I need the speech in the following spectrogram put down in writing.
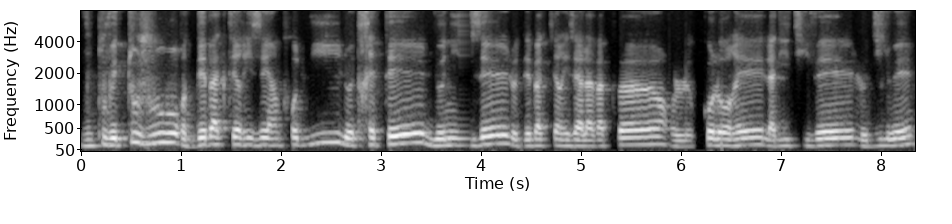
vous pouvez toujours débactériser un produit, le traiter, l'ioniser, le débactériser à la vapeur, le colorer, l'additiver, le diluer.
